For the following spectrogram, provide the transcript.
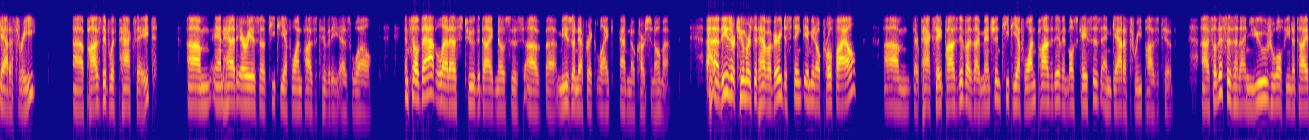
GATA3, uh, positive with PAX8, um, and had areas of TTF1 positivity as well. And so that led us to the diagnosis of uh, mesonephric-like adenocarcinoma. these are tumors that have a very distinct immunoprofile um, they're PAX8 positive, as I mentioned, TTF1 positive in most cases, and GATA3 positive. Uh, so this is an unusual phenotype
